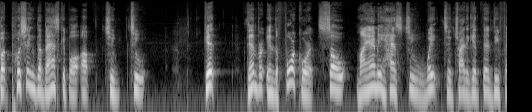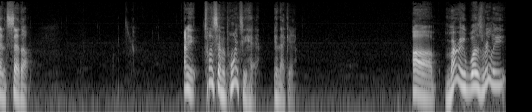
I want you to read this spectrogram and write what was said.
but pushing the basketball up to to get Denver in the forecourt so Miami has to wait to try to get their defense set up. I mean, 27 points he had in that game. Uh, Murray was really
